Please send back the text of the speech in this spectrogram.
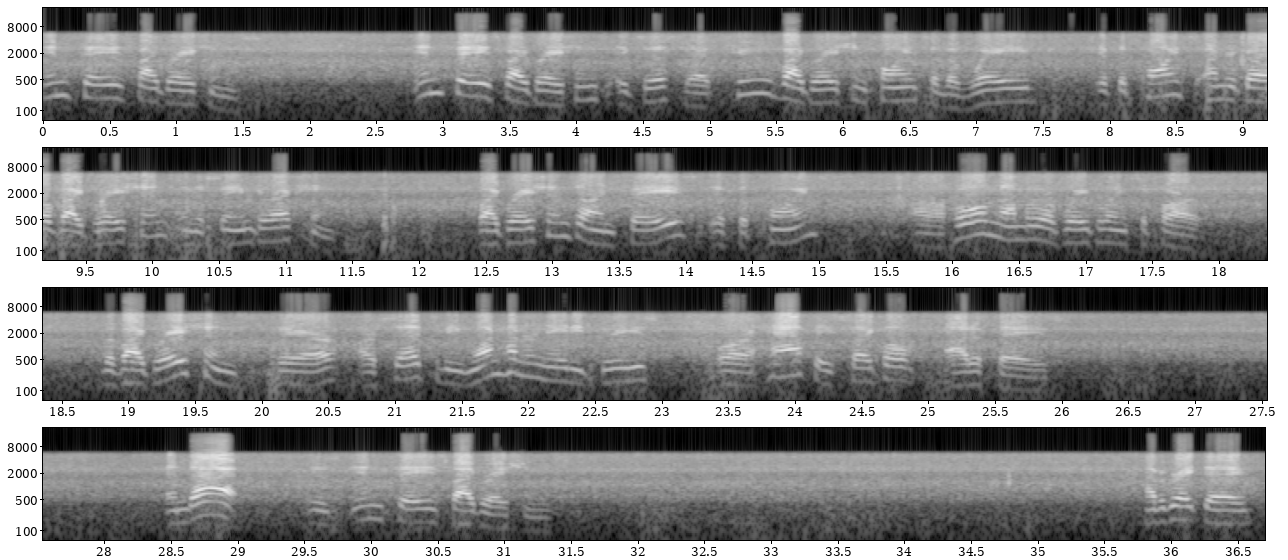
In-phase vibrations. In-phase vibrations exist at two vibration points of a wave if the points undergo vibration in the same direction. Vibrations are in phase if the points are a whole number of wavelengths apart. The vibrations there are said to be 180 degrees or half a cycle out of phase. And that is in-phase vibrations. Have a great day.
